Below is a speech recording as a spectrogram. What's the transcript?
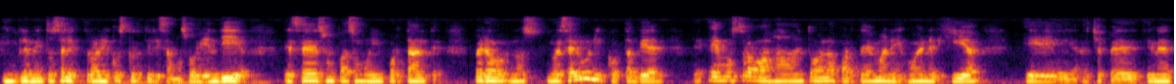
implementos electrónicos que utilizamos hoy en día. Ese es un paso muy importante, pero no, es el único. También eh, hemos trabajado en toda la parte de manejo de energía. HP eh, tiene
